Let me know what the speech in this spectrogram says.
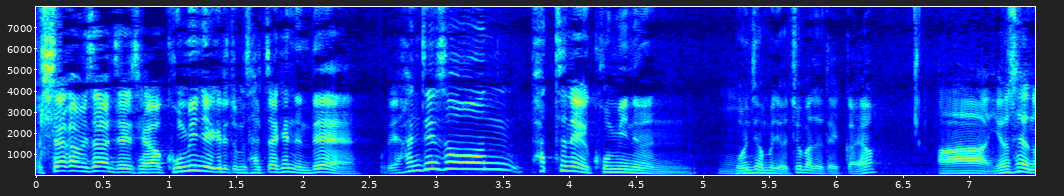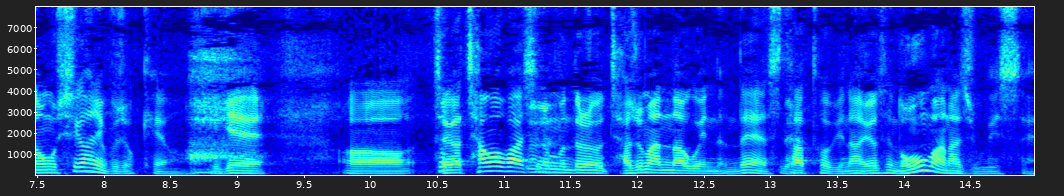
시작하면서 이제 제가 고민 얘기를 좀 살짝 했는데 우리 한재선 파트너의 고민은 뭔지 한번 여쭤봐도 될까요? 아, 요새 너무 시간이 부족해요. 이게, 어, 제가 창업하시는 네. 분들을 자주 만나고 있는데, 스타트업이나 요새 너무 많아지고 있어요.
